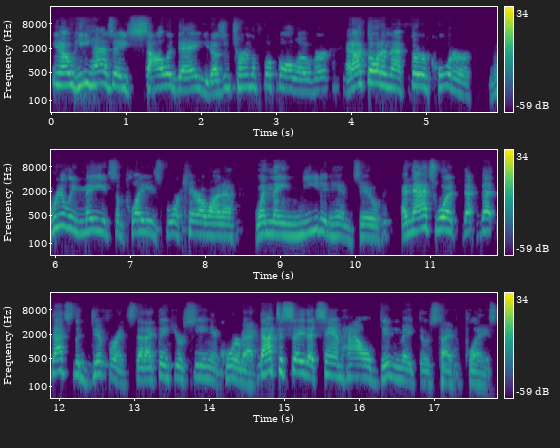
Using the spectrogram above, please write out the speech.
you know, he has a solid day. He doesn't turn the football over. And I thought in that third quarter, really made some plays for Carolina when they needed him to. And that's what that, that that's the difference that I think you're seeing at quarterback. Not to say that Sam Howell didn't make those type of plays,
